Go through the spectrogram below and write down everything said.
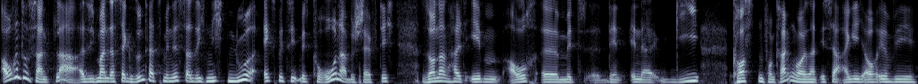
auch interessant, klar. Also ich meine, dass der Gesundheitsminister sich nicht nur explizit mit Corona beschäftigt, sondern halt eben auch äh, mit den Energiekosten von Krankenhäusern, ist ja eigentlich auch irgendwie,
